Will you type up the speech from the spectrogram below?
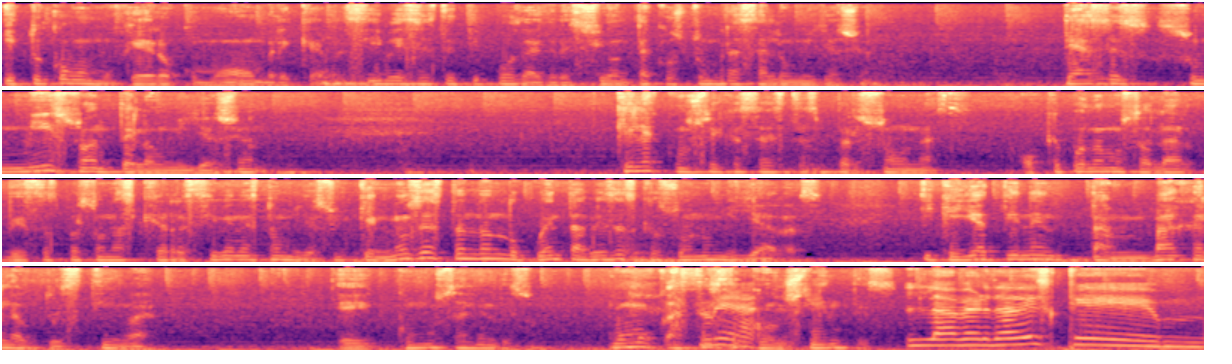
y tú como mujer o como hombre que recibes este tipo de agresión te acostumbras a la humillación. Te haces sumiso ante la humillación. ¿Qué le aconsejas a estas personas? ¿O qué podemos hablar de estas personas que reciben esta humillación, que no se están dando cuenta a veces que son humilladas y que ya tienen tan baja la autoestima? Eh, ¿Cómo salen de eso? ¿Cómo hacerse conscientes? La verdad es que mm,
